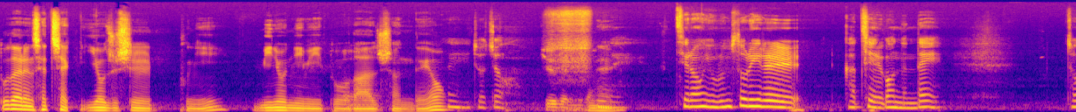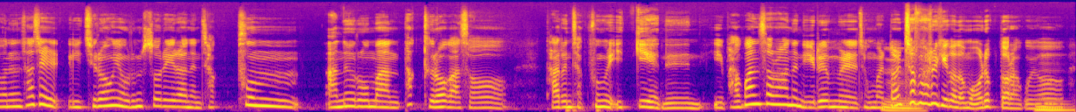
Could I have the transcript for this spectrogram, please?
또 다른 새 책 이어 주실 분이 민효님이 또 나와주셨는데요. 네, 저죠. 기대됩니다. 네. 네. 지렁이 울음소리를 같이 읽었는데 저는 사실 이 지렁이 울음소리라는 작품 안으로만 팍 들어가서 다른 작품을 읽기에는 이 박완서라는 이름을 정말 음. 떨쳐버리기가 너무 어렵더라고요. 음,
